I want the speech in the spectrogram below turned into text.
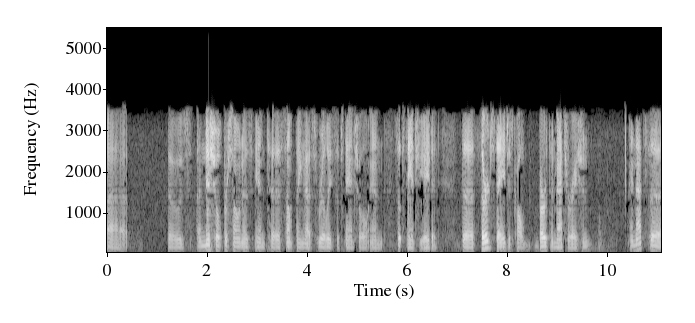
uh, those initial personas into something that's really substantial and substantiated. The third stage is called birth and maturation, and that's the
